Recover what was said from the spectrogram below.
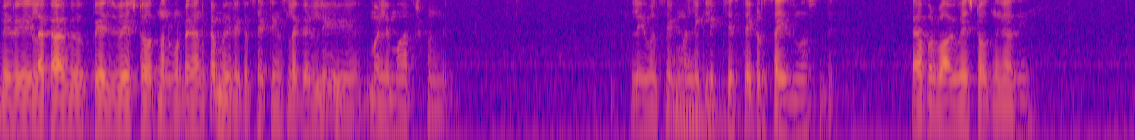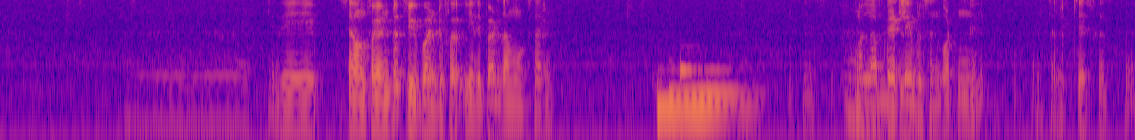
మీరు ఇలా కాదు పేజ్ వేస్ట్ అవుతుంది అనుకుంటే కనుక మీరు ఇక్కడ సెట్టింగ్స్లోకి వెళ్ళి మళ్ళీ మార్చుకోండి. లేబుల్స్ మళ్ళీ క్లిక్ చేస్తే ఇక్కడ సైజ్ వస్తుంది. పేపర్ బాగా వేస్ట్ అవుతుంది కదా అది. ఇది seven five into three point five ఇది పెడదాము ఒకసారి. మళ్ళీ అప్డేట్ లేబుల్స్ అని కొట్టండి. సెలెక్ట్ చేసేస్తే.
